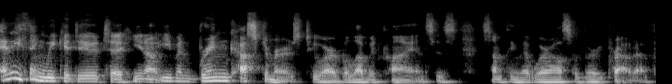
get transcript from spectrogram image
anything we could do to you know even bring customers to our beloved clients is something that we're also very proud of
